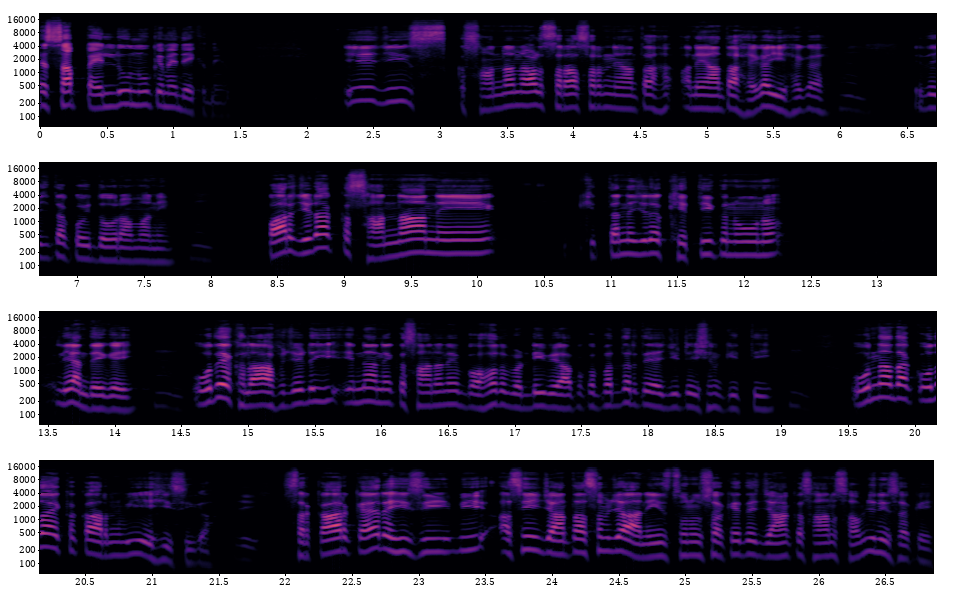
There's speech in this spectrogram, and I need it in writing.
ਇਹ ਸਭ ਪਹਿਲੂ ਨੂੰ ਕਿਵੇਂ ਦੇਖਦੇ ਹੋ? ਇਹ ਜੀ ਸ- ਕਿਸਾਨਾਂ ਨਾਲ ਸਰਾਸਰ ਨਿਆਂ ਤਾਂ ਅਨਿਆਂ ਤਾਂ ਹੈਗਾ ਹੀ ਹੈਗਾ ਹੈ। ਇਹਦੇ 'ਚ ਤਾਂ ਕੋਈ ਦੋ ਰਾਮਾ ਨਹੀਂ। ਪਰ ਜਿਹੜਾ ਕਿਸਾਨਾਂ ਨੇ ਖੇਤਾਂ ਨੇ ਜਿਹੜਾ ਖੇਤੀ ਕਾਨੂੰਨ ਲਿਆਂਦੇ ਗਏ ਉਹਦੇ ਖਿਲਾਫ ਜਿਹੜੀ ਇਹਨਾਂ ਨੇ ਕਿਸਾਨਾਂ ਨੇ ਬਹੁਤ ਵੱਡੀ ਵਿਆਪਕ ਪੱਧਰ ਤੇ ਐਜੀਟੇਸ਼ਨ ਕੀਤੀ ਉਹਨਾਂ ਦਾ ਉਹਦਾ ਇੱਕ ਕਾਰਨ ਵੀ ਇਹੀ ਸੀਗਾ। ਜੀ। ਸਰਕਾਰ ਕਹਿ ਰਹੀ ਸੀ ਵੀ ਅਸੀਂ ਜਾਂ ਤਾਂ ਸਮਝਾ ਨਹੀਂ ਤੁਹਾਨੂੰ ਸਕੇ ਤੇ ਜਾਂ ਕਿਸਾਨ ਸਮਝ ਨਹੀਂ ਸਕੇ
